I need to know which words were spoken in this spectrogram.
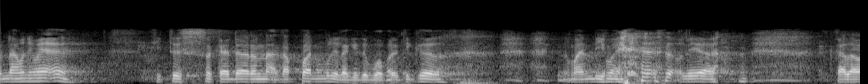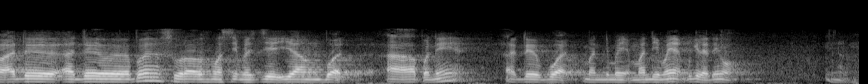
Pernah mandi mayat ke? Kita sekadar nak kapan bolehlah kita buat partikel. mandi mayat tak boleh lah. Kalau ada ada apa surau masjid-masjid yang buat uh, apa ni ada buat mandi mayat mandi mayat pergilah tengok. Hmm.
